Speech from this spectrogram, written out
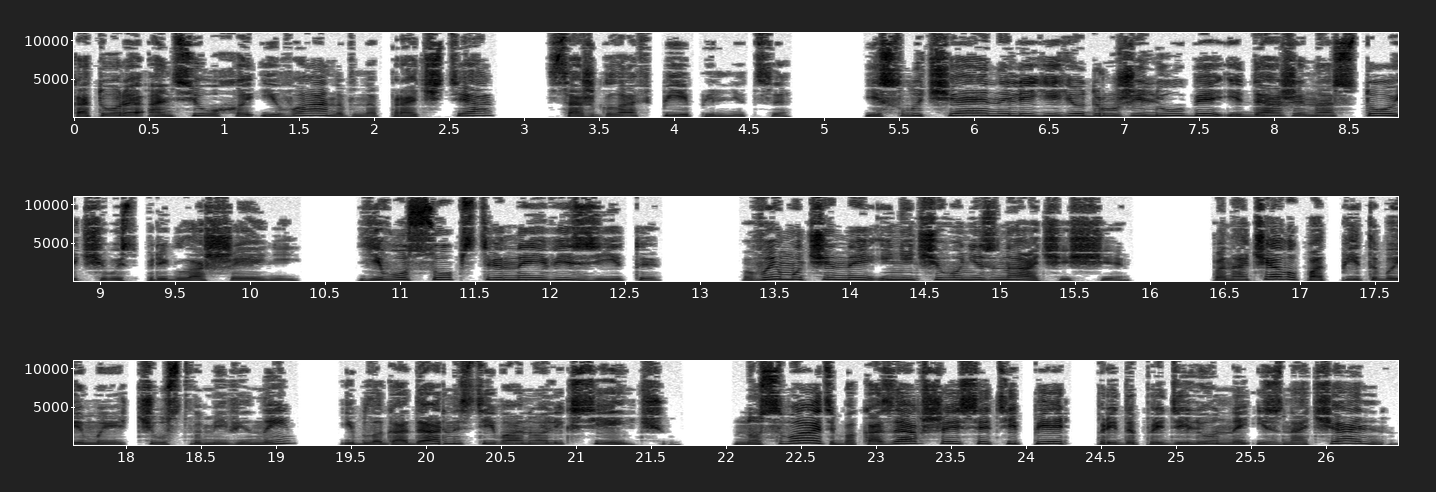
которое Антиоха Ивановна, прочтя, сожгла в пепельнице, и случайно ли ее дружелюбие и даже настойчивость приглашений, его собственные визиты, вымученные и ничего не значащие, поначалу подпитываемые чувствами вины и благодарности Ивану Алексеевичу. Но свадьба, казавшаяся теперь предопределенной изначально,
